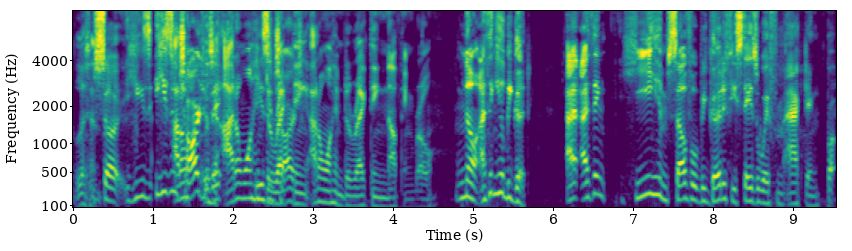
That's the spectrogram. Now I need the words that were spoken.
Listen, So he's he's in charge listen, of it. I don't want him He's directing. I don't want him directing nothing, bro. No, I think he'll be good. I, I think he himself will be good if he stays away from acting. But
